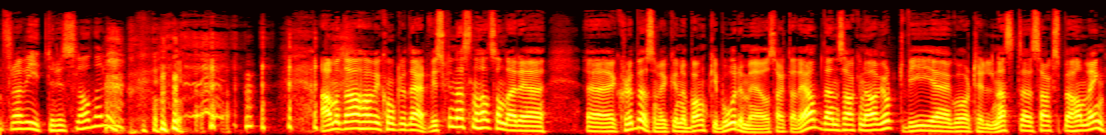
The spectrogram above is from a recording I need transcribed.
han fra Hviterussland, eller? Ja, men da har vi konkludert. Vi skulle nesten hatt sånn der eh, klubbe som vi kunne banke i bordet med og sagt at ja, den saken er avgjort, vi eh, går til neste saksbehandling.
